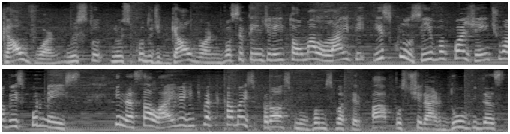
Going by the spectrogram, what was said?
Galvorn, no, no escudo de Galvorn, você tem direito a uma live exclusiva com a gente uma vez por mês. E nessa live a gente vai ficar mais próximo, vamos bater papos, tirar dúvidas,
